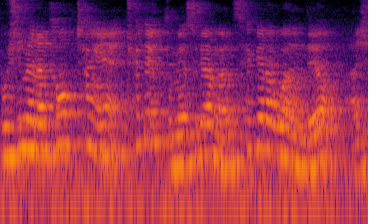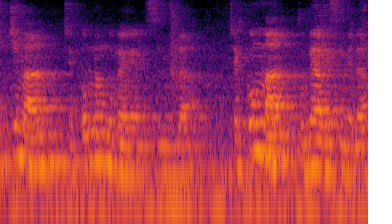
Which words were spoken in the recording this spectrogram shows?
보시면은 팝업창에 최대 구매 수량은 3개라고 하는데요. 아쉽지만 제 것만 구매하겠습니다. 제 것만 구매하겠습니다.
